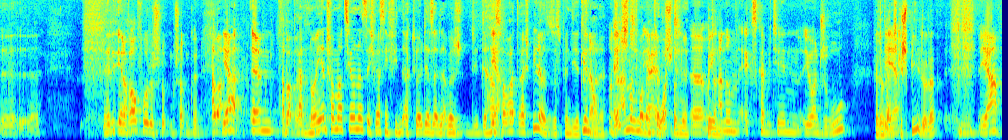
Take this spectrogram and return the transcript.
äh, hättet ihr noch auch Fotos shoppen shoppen können. Aber- ja, ähm, Aber brandneue Information ist, ich weiß nicht, wie aktuell der ist, aber der HSV Ja. hat drei Spieler suspendiert genau. gerade. Unter Echt? anderem, Vor einer ja. Äh, unter anderem Ex-Kapitän Johann Giroud. Der hat doch gar nicht gespielt, oder? Ja,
